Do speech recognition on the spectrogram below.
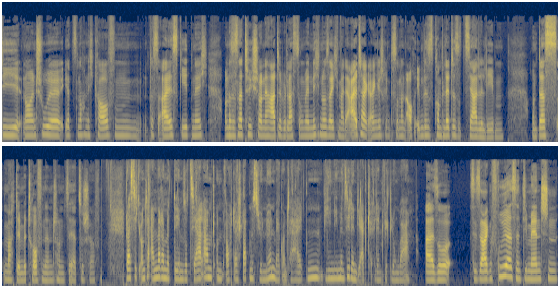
die neuen Schuhe jetzt noch nicht kaufen, das Eis geht nicht. Und das ist natürlich schon eine harte Belastung, wenn nicht nur, sage ich mal, der Alltag eingeschränkt ist, sondern auch eben das komplette soziale Leben. Und das macht den Betroffenen schon sehr zu schaffen. Du hast dich unter anderem mit dem Sozialamt und auch der Stadtmission Nürnberg unterhalten. Wie nehmen Sie denn die aktuelle Entwicklung wahr? Also Sie sagen, früher sind die Menschen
